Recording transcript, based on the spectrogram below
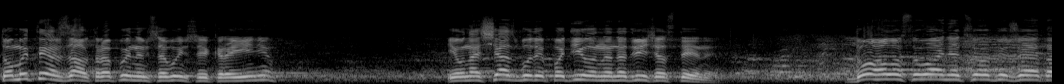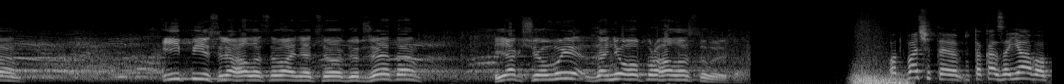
то ми теж завтра опинимося в іншій країні, і у нас час буде поділено на дві частини. До голосування цього бюджету і після голосування цього бюджету, якщо ви за нього проголосуєте. От бачите, така заява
